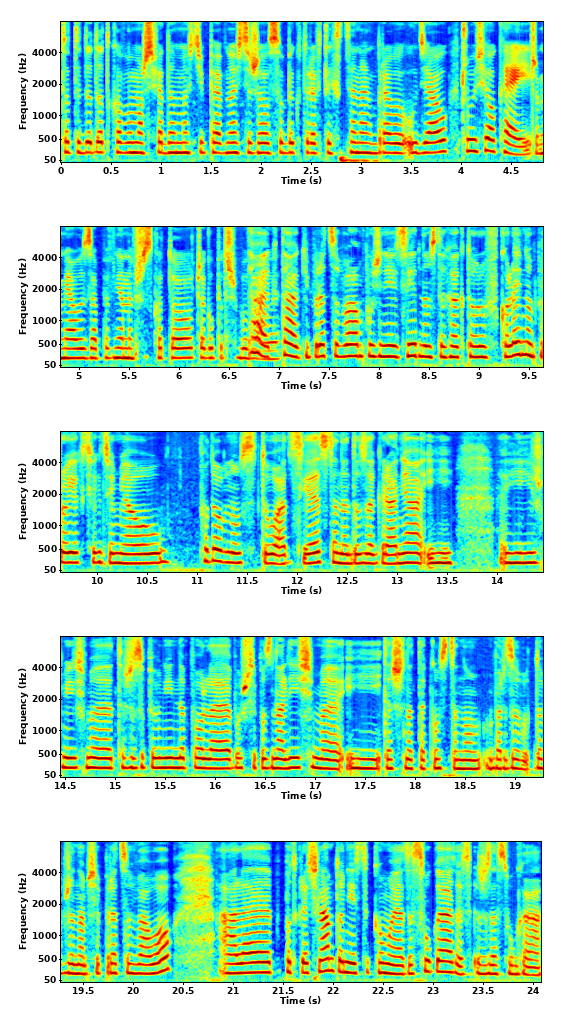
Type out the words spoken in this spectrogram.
to ty dodatkowo masz świadomość i pewność, że osoby, które w tych scenach brały udział, czuły się okej, okay, że miały zapewnione wszystko to, czego potrzebowały. Tak, tak. I pracowałam później z jednym z tych aktorów w kolejnym projekcie, gdzie miał podobną sytuację, scenę do zagrania i, i już mieliśmy też zupełnie inne pole, bo już się poznaliśmy i też nad taką sceną bardzo dobrze nam się pracowało, ale podkreślam, to nie jest tylko moja zasługa, to jest zasługa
